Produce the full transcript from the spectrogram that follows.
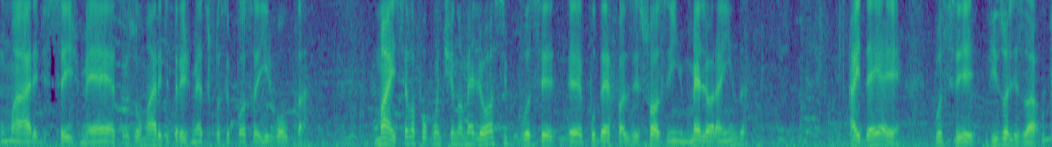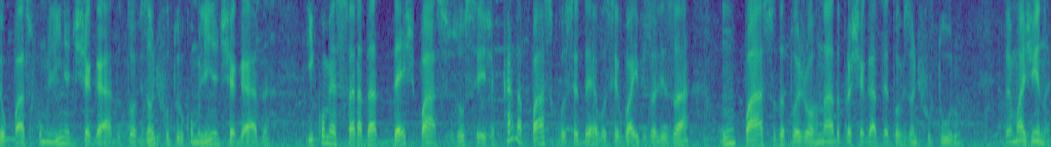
uma área de 6 metros ou uma área de 3 metros que você possa ir e voltar. Mas se ela for contínua, melhor. Se você é, puder fazer sozinho, melhor ainda. A ideia é você visualizar o teu passo como linha de chegada, tua visão de futuro como linha de chegada e começar a dar 10 passos, ou seja, cada passo que você der, você vai visualizar um passo da tua jornada para chegar até a tua visão de futuro. Então imagina,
